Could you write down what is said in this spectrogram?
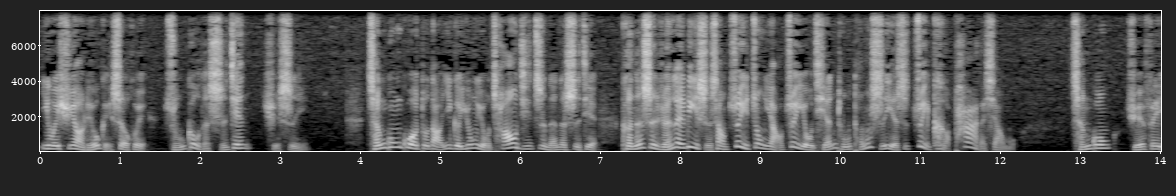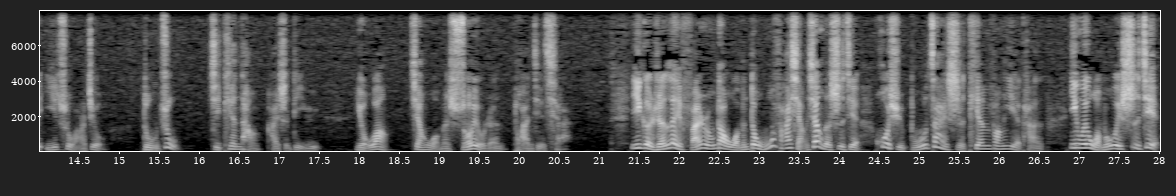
因为需要留给社会足够的时间去适应。成功过渡到一个拥有超级智能的世界，可能是人类历史上最重要、最有前途，同时也是最可怕的项目。成功绝非一蹴而就，赌注即天堂还是地狱，有望将我们所有人团结起来。一个人类繁荣到我们都无法想象的世界，或许不再是天方夜谭，因为我们为世界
